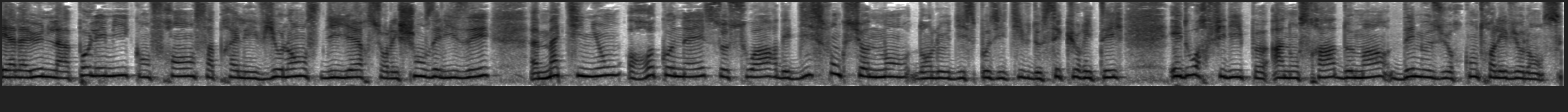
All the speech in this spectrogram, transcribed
Et à la une, la polémique en France après les violences d'hier sur les Champs-Élysées. Matignon reconnaît ce soir des dysfonctionnements dans le dispositif de sécurité. Édouard Philippe annoncera demain des mesures contre les violences.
